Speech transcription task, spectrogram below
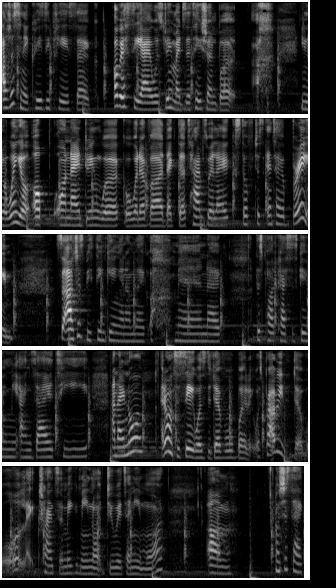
I was just in a crazy place. Like, obviously, I was doing my dissertation, but you know, when you're up all night doing work or whatever, like there are times where like stuff just enter your brain. So I'll just be thinking, and I'm like, oh man, like this podcast is giving me anxiety. And I know I don't want to say it was the devil, but it was probably the devil, like trying to make me not do it anymore. Um, I was just like,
